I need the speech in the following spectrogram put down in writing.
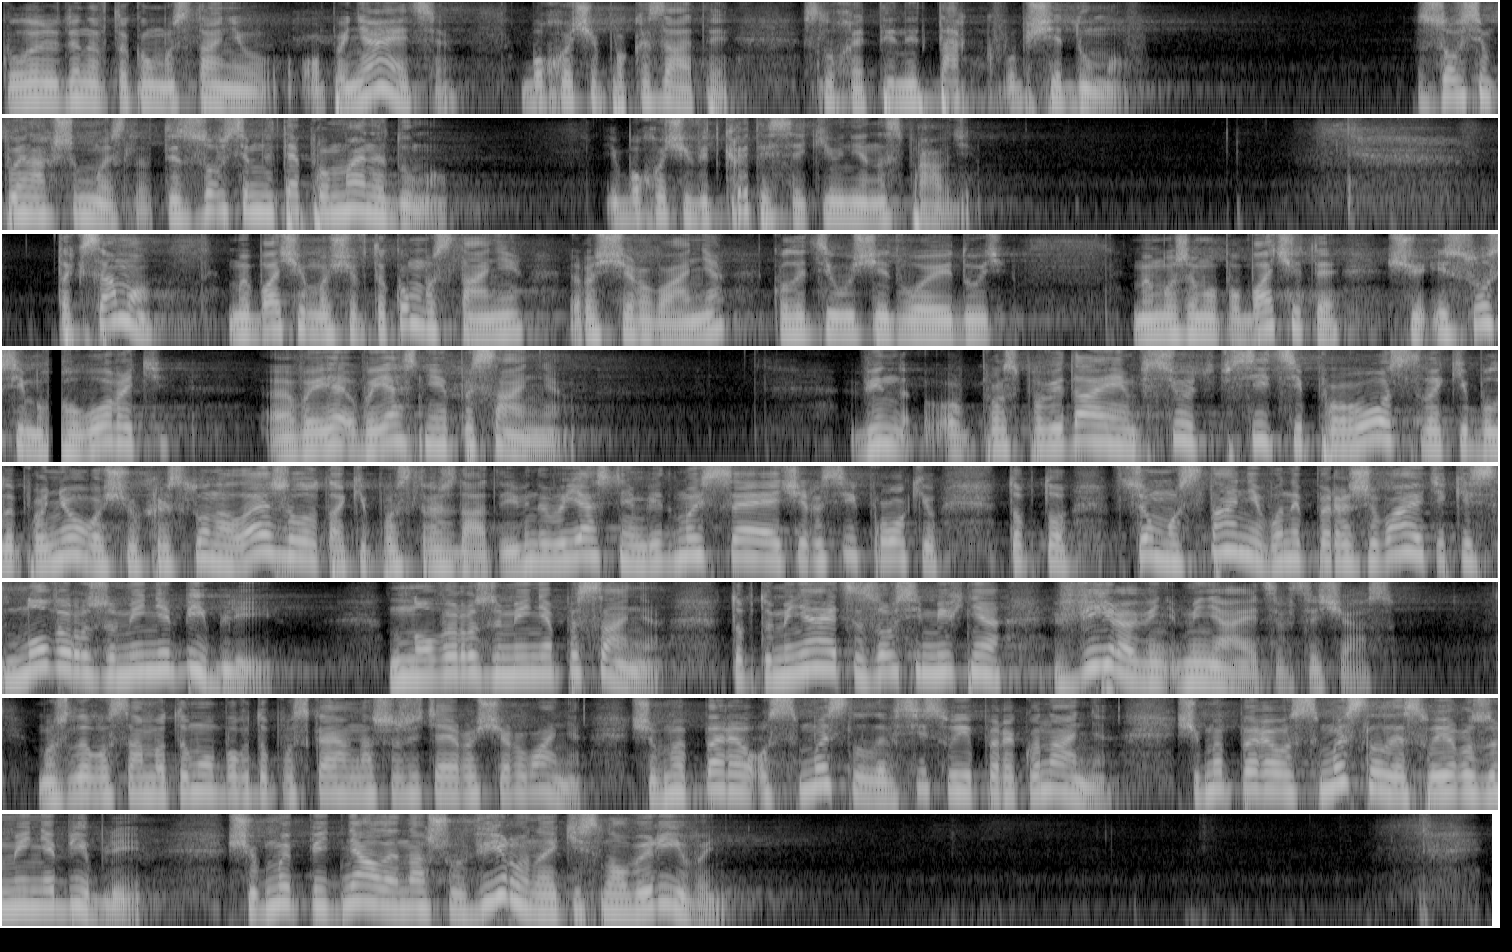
Коли людина в такому стані опиняється, Бог хоче показати: слухай, ти не так взагалі думав. Зовсім по-інакшому мислив. Ти зовсім не те про мене думав. І Бог хоче відкритися, який він є насправді. Так само ми бачимо, що в такому стані розчарування, коли ці учні двоє йдуть, ми можемо побачити, що Ісус їм говорить, е, вияснює Писання. Він розповідає їм всю, всі ці пророцтва, які були про нього, що Христу належало так і постраждати. І він вияснює від Мойсея через всіх пророків. Тобто в цьому стані вони переживають якесь нове розуміння Біблії, нове розуміння Писання. Тобто міняється зовсім їхня віра міняється в цей час. Можливо, саме тому Бог допускає в наше життя і розчарування, щоб ми переосмислили всі свої переконання, щоб ми переосмислили своє розуміння Біблії, щоб ми підняли нашу віру на якийсь новий рівень.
